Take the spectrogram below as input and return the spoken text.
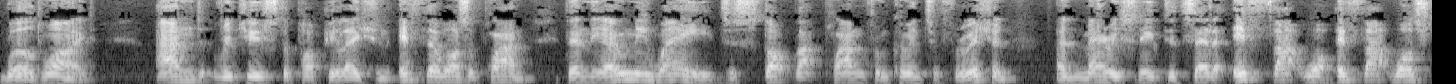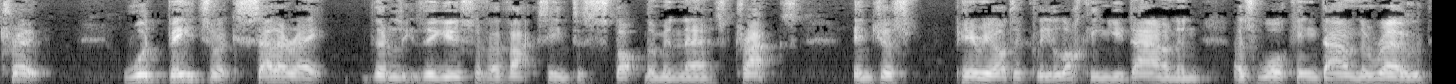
worldwide and reduce the population. If there was a plan, then the only way to stop that plan from coming to fruition, and Mary Sneed did say that, if that if that was true, would be to accelerate the the use of a vaccine to stop them in their tracks, in just periodically locking you down and as walking down the road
